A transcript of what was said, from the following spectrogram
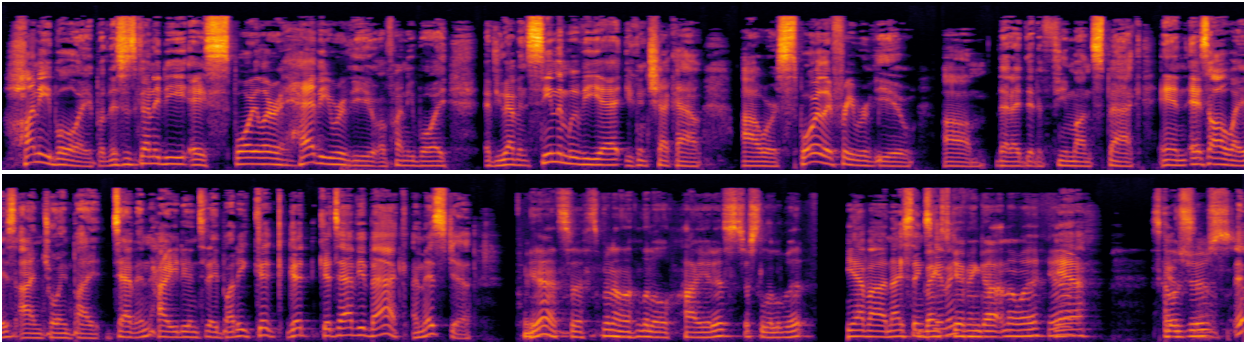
Honey Boy, but this is going to be a spoiler heavy review of Honey Boy. If you haven't seen the movie yet, you can check out our spoiler free review um, that I did a few months back. And as always, I'm joined by Devin. How are you doing today, buddy? Good, good, good to have you back. I missed you. Yeah, it's a, it's been a little hiatus, just a little bit. You have a nice Thanksgiving. Thanksgiving got in the way. Yeah. yeah. How good was yours? It,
